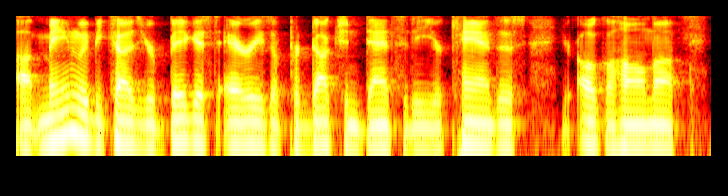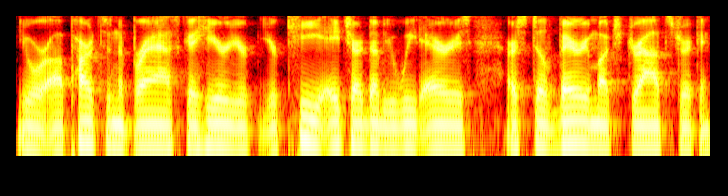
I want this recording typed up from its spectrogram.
uh, mainly because your biggest areas of production density, your Kansas, your Oklahoma, your uh, parts of Nebraska here, your, your key HRW wheat areas are still very much drought stricken.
